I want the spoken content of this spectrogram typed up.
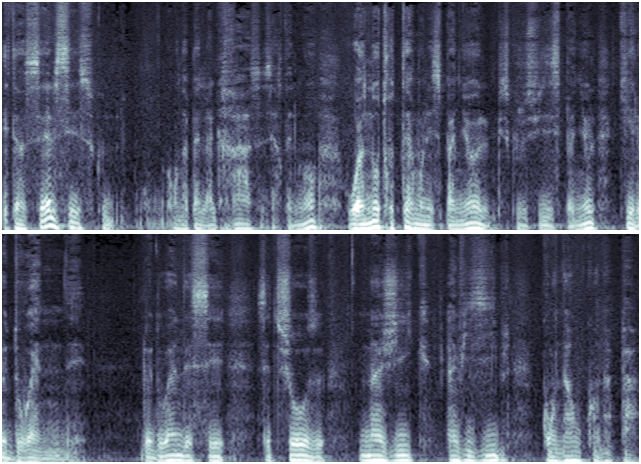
étincelles, c'est ce qu'on appelle la grâce, certainement, ou un autre terme en espagnol, puisque je suis espagnol, qui est le duende. Le duende, c'est cette chose magique, invisible, qu'on a ou qu'on n'a pas.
